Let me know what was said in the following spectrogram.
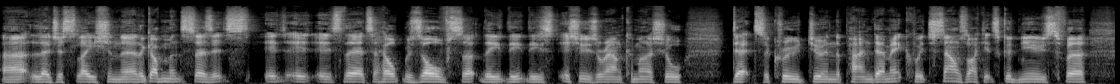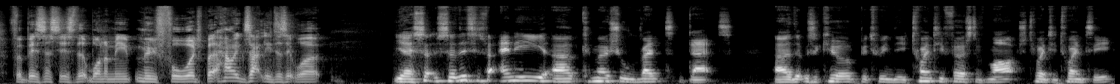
uh, legislation there. The government says it's it, it, it's there to help resolve the, the, these issues around commercial debts accrued during the pandemic, which sounds like it's good news for for businesses that want to move forward. But how exactly does it work? Yeah, so, so this is for any uh, commercial rent debt uh, that was accrued between the 21st of March 2020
